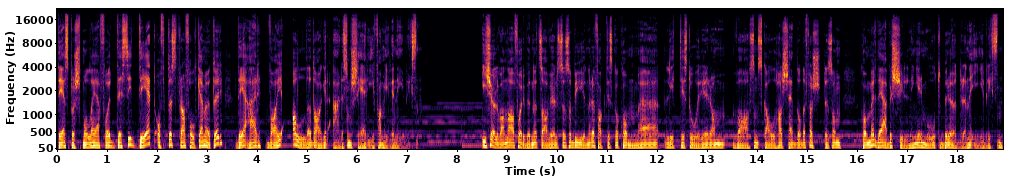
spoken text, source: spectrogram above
Det spørsmålet jeg får desidert oftest fra folk jeg møter, det er hva i alle dager er det som skjer i familien Ingebrigtsen? I kjølvannet av forbundets avgjørelse så begynner det faktisk å komme litt historier om hva som skal ha skjedd, og det første som kommer, det er beskyldninger mot brødrene Ingebrigtsen.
